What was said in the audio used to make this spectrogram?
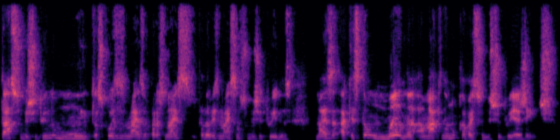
tá substituindo muito, as coisas mais operacionais cada vez mais são substituídas, mas a questão humana, a máquina nunca vai substituir a gente.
